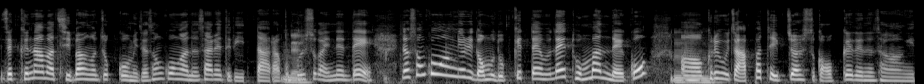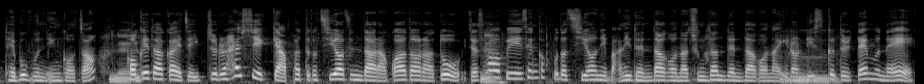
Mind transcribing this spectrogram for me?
이제 그나마 지방은 조금 이제 성공하는 사례들이 있다라고 네. 볼 수가 있는데 일단 성공 확률이 너무 높기 때문에 돈만 내고 어 음. 그리고 이제 아파트 입주할 수가 없게 되는 상황이 대부분인 거죠. 네. 거기다가 이제 입주를 할 수 있게 아파트가 지어진다라고 하더라도 이제 네. 사업이 생각보다 지연이 많이 된다거나 중단된다거나 이런 음. 리스크들 때문에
